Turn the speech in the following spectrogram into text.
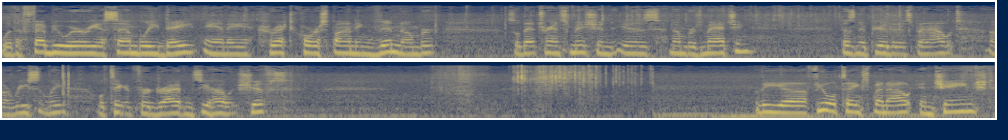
with a February assembly date and a correct corresponding VIN number. So that transmission is numbers matching. Doesn't appear that it's been out uh, recently. We'll take it for a drive and see how it shifts. The uh, fuel tank's been out and changed.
